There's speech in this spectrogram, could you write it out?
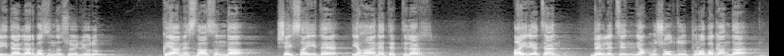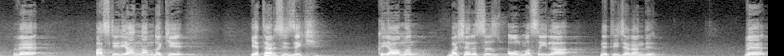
liderler bazında söylüyorum. Kıyam esnasında Şeyh Said'e ihanet ettiler. Ayrıyeten devletin yapmış olduğu propaganda ve askeri anlamdaki yetersizlik kıyamın başarısız olmasıyla neticelendi. Ve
